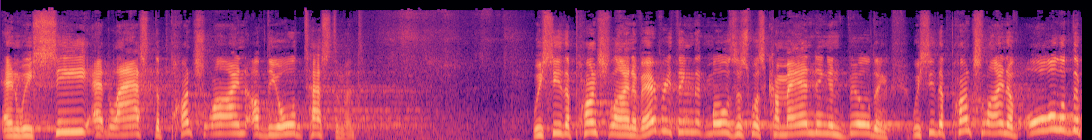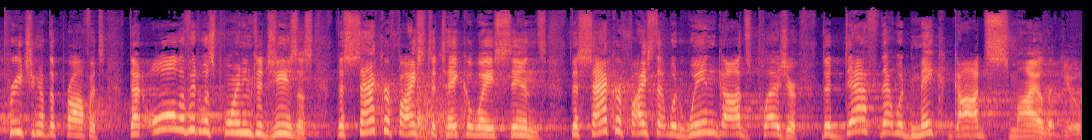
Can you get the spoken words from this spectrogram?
And we see at last the punchline of the Old Testament. We see the punchline of everything that Moses was commanding and building. We see the punchline of all of the preaching of the prophets, that all of it was pointing to Jesus, the sacrifice to take away sins, the sacrifice that would win God's pleasure, the death that would make God smile at you,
